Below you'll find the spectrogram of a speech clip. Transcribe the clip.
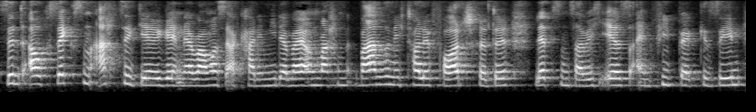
sind auch 86-Jährige in der Vamos Akademie dabei und machen wahnsinnig tolle Fortschritte. Letztens habe ich erst ein Feedback gesehen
